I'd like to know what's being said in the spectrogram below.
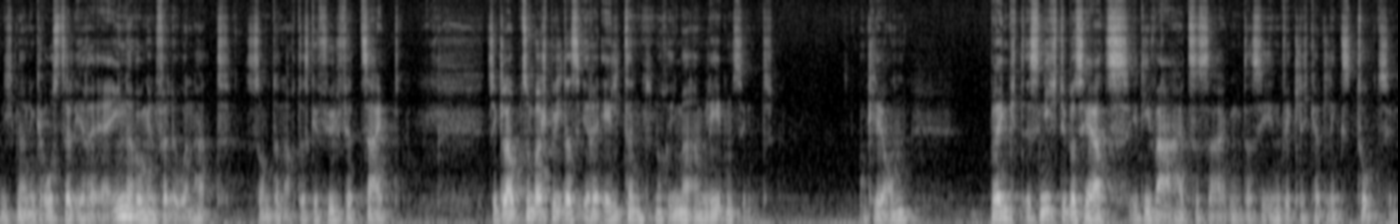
nicht nur einen Großteil ihrer Erinnerungen verloren hat, sondern auch das Gefühl für Zeit. Sie glaubt zum Beispiel, dass ihre Eltern noch immer am Leben sind. Und Leon bringt es nicht übers Herz, ihr die Wahrheit zu sagen, dass sie in Wirklichkeit längst tot sind.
